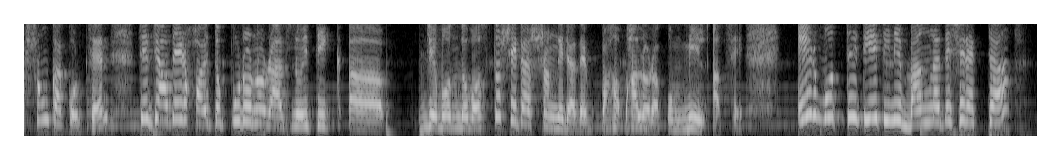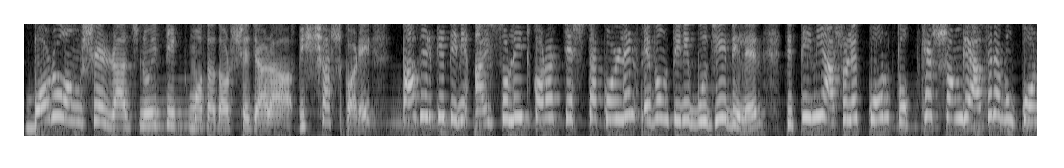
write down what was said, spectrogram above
আশঙ্কা করছেন যে যাদের হয়তো পুরনো রাজনৈতিক যে বন্দোবস্ত, সেটার সঙ্গে যাদের ভালো রকম মিল আছে। এর মধ্যে দিয়ে তিনি বাংলাদেশের একটা বড় অংশের রাজনৈতিক মতাদর্শে যারা বিশ্বাস করে, তাদেরকে তিনি আইসোলেট করার চেষ্টা করলেন এবং তিনি বুঝিয়ে দিলেন যে তিনি আসলে কোন পক্ষের সঙ্গে আছেন এবং কোন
